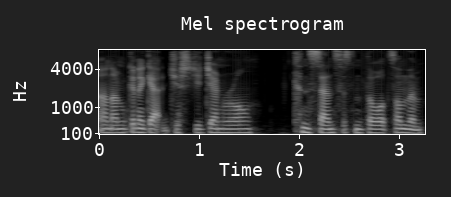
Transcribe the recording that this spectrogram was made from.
and I'm going to get just your general consensus and thoughts on them.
